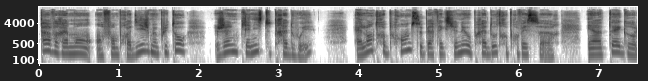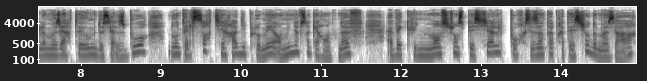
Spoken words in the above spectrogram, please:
Pas vraiment enfant prodige, mais plutôt jeune pianiste très doué, elle entreprend de se perfectionner auprès d'autres professeurs et intègre le Mozarteum de Salzbourg, dont elle sortira diplômée en 1949 avec une mention spéciale pour ses interprétations de Mozart,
